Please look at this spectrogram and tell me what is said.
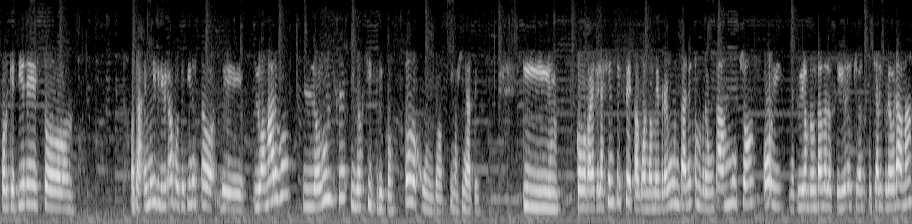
porque tiene esto, o sea, es muy equilibrado porque tiene esto de lo amargo, lo dulce y lo cítrico, todo junto, imagínate. Y como para que la gente sepa, cuando me preguntan, esto me preguntaban mucho, hoy me estuvieron preguntando los seguidores que iban a escuchar el programa,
